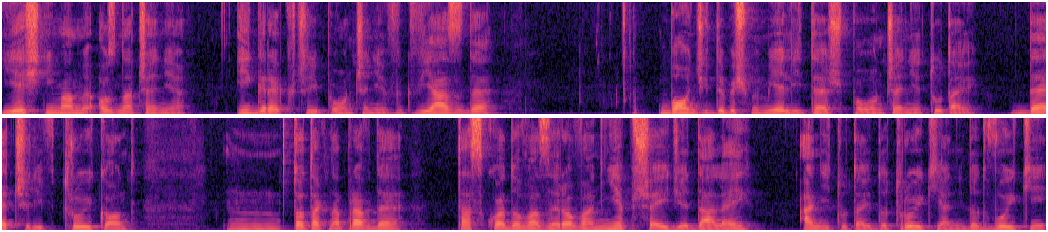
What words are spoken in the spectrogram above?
Jeśli mamy oznaczenie Y, czyli połączenie w gwiazdę, bądź gdybyśmy mieli też połączenie tutaj D, czyli w trójkąt, mm, to tak naprawdę ta składowa zerowa nie przejdzie dalej, ani tutaj do trójki, ani do dwójki,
